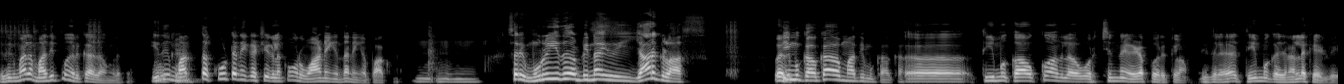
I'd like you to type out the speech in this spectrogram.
இதுக்கு மேல மதிப்பும் இருக்காது அவங்களுக்கு. இது. மத்த கூட்டணி கட்சிகளுக்கும் ஒரு வார்னிங் தான் நீங்க பார்க்கணும். சரி முறியுது அப்படின்னா இது யாருக்கு லாஸ் திமுகவுக்கா மதிமுகவுக்கா? அஹ், திமுகவுக்கும் அதுல ஒரு சின்ன இழப்பு இருக்கலாம். இதுல திமுக இது நல்ல கேள்வி.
